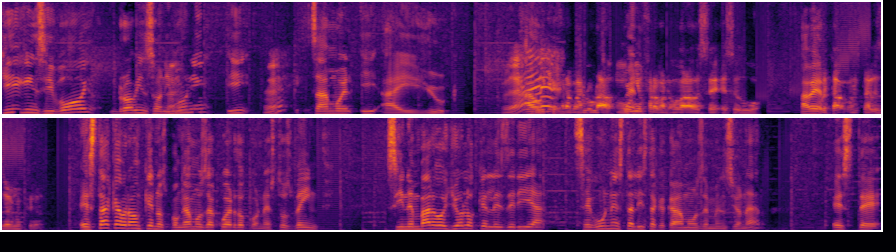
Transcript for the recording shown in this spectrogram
Higgins y Boyd, Robinson y ¿Eh? Mooney y ¿Eh? Samuel y Ayuk. ¿Eh? Ah, Muy infravalorado, muy Bueno. infravalorado ese, ese dúo. A ver, Ahorita, ahorita les doy mi opinión. Está cabrón que nos pongamos de acuerdo con estos 20. Sin embargo, yo lo que les diría, según esta lista que acabamos de mencionar, este,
